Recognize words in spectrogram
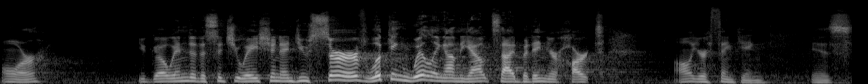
Or you go into the situation and you serve looking willing on the outside, but in your heart, all you're thinking is,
